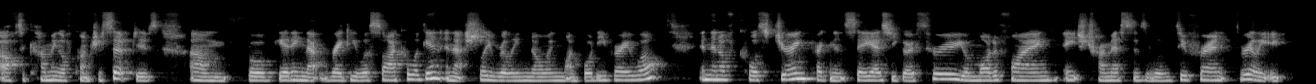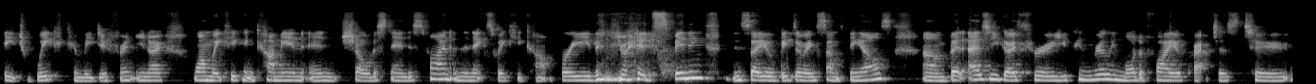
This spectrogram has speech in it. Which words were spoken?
after coming off contraceptives um, for getting that regular cycle again and actually really knowing my body very well. And then, of course, during pregnancy, as you go through, you're modifying. Each trimester is a little different. Really, each week can be different. You know, one week you can come in and shoulder stand is fine, and the next week you can't breathe and your head's spinning, and so you'll be doing something else. Um, but as you go through, you can really modify your practice to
